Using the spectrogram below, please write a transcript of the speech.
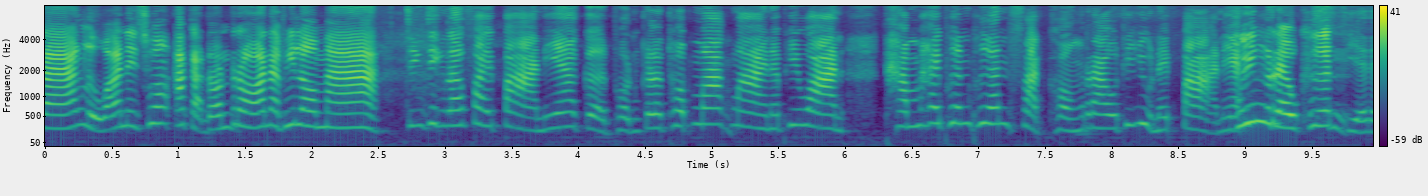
แล้งหรือว่าในช่วงอากาศร้อนๆนะพี่เรามา จริง ๆ แล้วไฟป่าเนี่ยเกิดผลกระทบมากมายนะพี่วานทำให้เพื่อนๆสัตว์ของเราที่อยู่ในป่าเนี่ยวิ่งเร็วขึ้นเสีย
